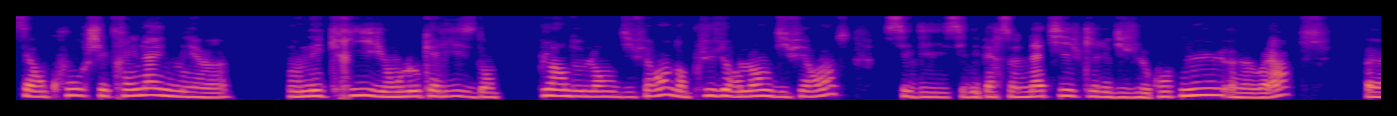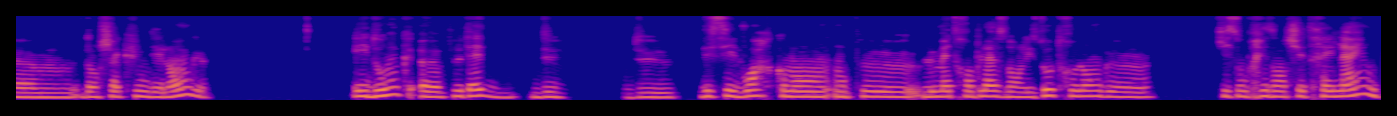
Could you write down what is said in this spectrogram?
C'est en cours chez Trainline, mais on écrit et on localise dans plein de langues différentes, dans plusieurs langues différentes. C'est des, des, personnes natives qui rédigent le contenu, voilà, dans chacune des langues. Et donc, peut-être de d'essayer de, voir comment on peut le mettre en place dans les autres langues euh, qui sont présentes chez Trainline.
